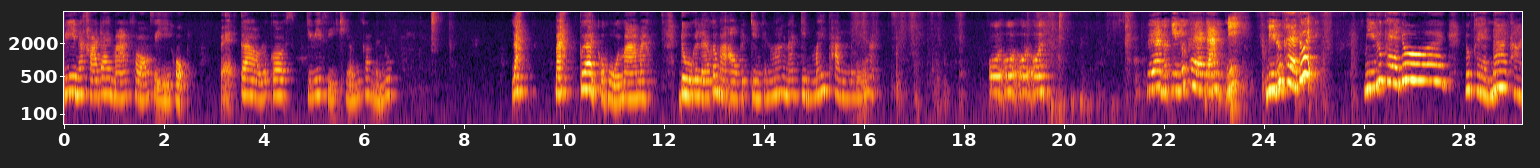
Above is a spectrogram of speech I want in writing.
วีนะคะได้มาสองสี่หกแปดเก้าแล้วก็กีวีสีเขียวนี่ก็หนึ่งลูกนะมาเพื่อน โอ้โห มามา ดูกันแล้วก็มาเอาไปกินกันมั่งนะ กินไม่ทันเลยอะโอ้ยโอ้ยโอ้ยโอ้ยเพื่อนมากินลูกแพรกัน นี่ มีลูกแพรด้วย มีลูกแพรด้วย ลูกแพรน่าทาน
